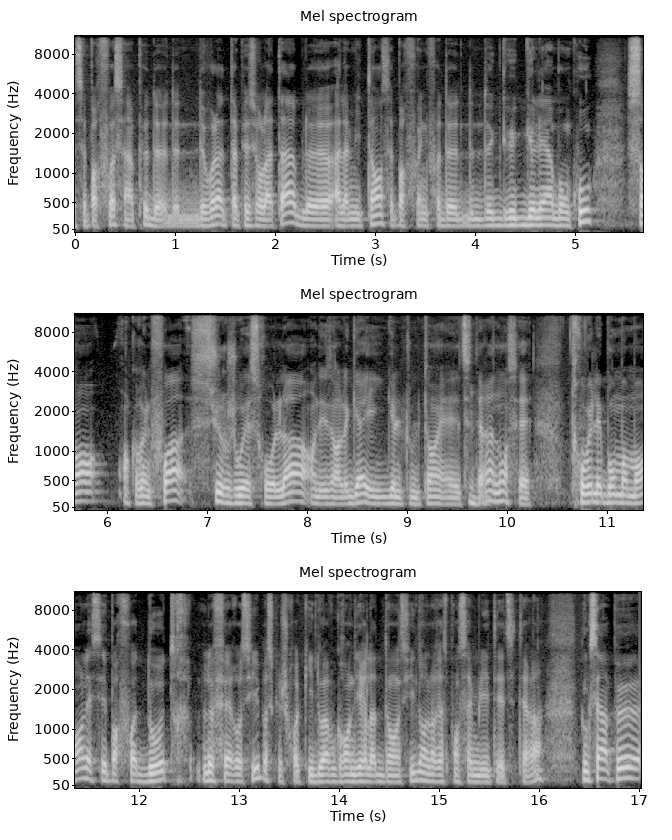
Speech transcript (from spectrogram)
c'est parfois c'est un peu de, de, voilà, de taper sur la table euh, à la mi-temps, c'est parfois une fois de, gueuler un bon coup, sans encore une fois, surjouer ce rôle-là en disant le gars il gueule tout le temps, etc. Mhm. Non, c'est trouver les bons moments, laisser parfois d'autres le faire aussi, parce que je crois qu'ils doivent grandir là-dedans aussi, dans leurs responsabilités, etc. Donc c'est un peu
